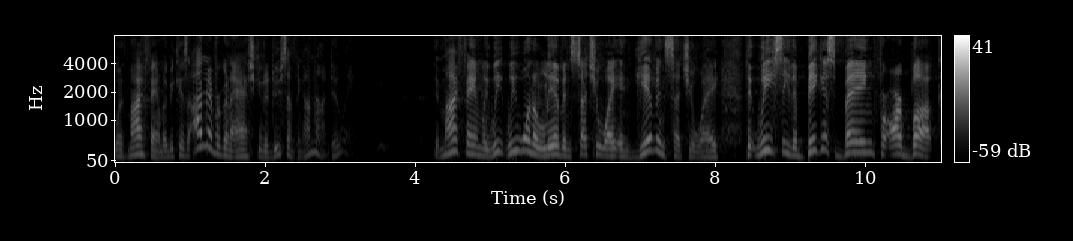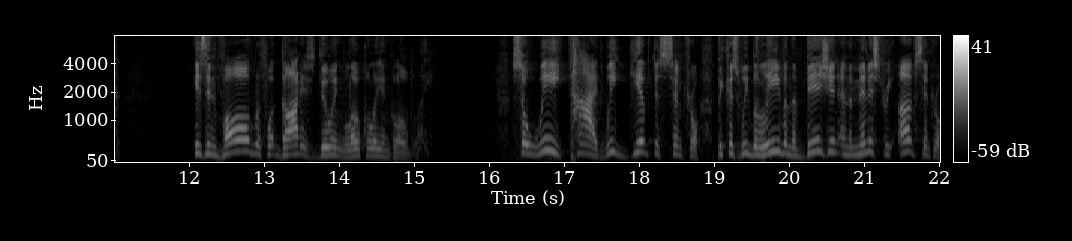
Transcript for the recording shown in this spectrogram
with my family, because I'm never going to ask you to do something I'm not doing. That my family, we, we want to live in such a way and give in such a way that we see the biggest bang for our buck is involved with what God is doing locally and globally. So we tithe, we give to Central because we believe in the vision and the ministry of Central.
